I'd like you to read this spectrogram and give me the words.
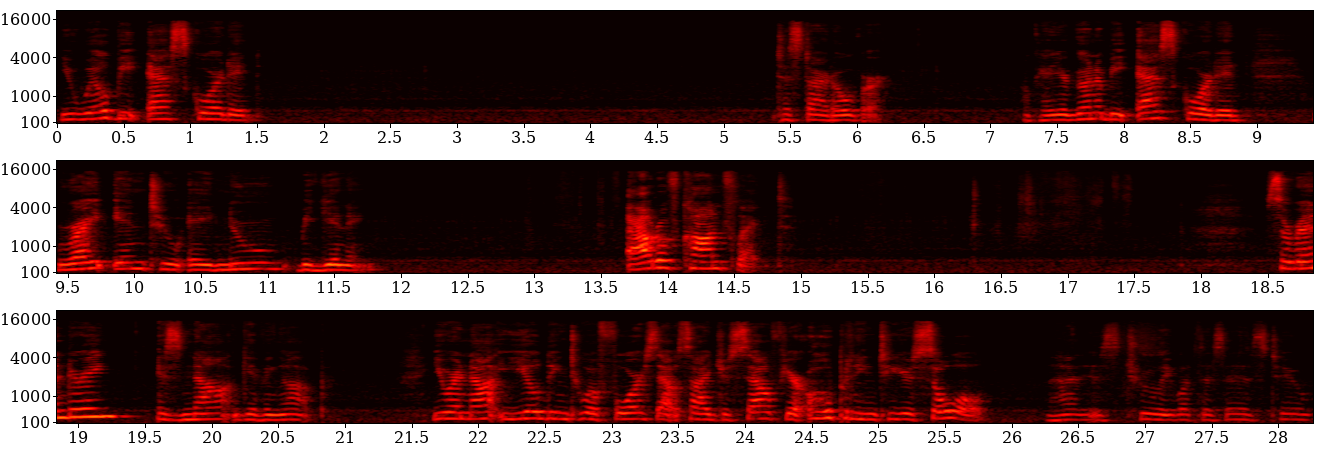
You will be escorted to start over. Okay, you're going to be escorted right into a new beginning. out of conflict. Surrendering is not giving up. You are not yielding to a force outside yourself. You're opening to your soul. That is truly what this is, too.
